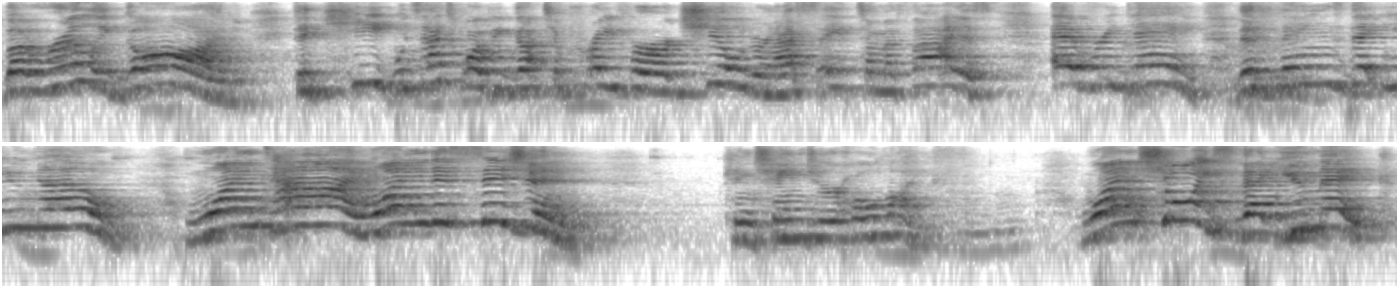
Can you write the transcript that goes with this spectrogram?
But really, God, to keep, well, that's why we've got to pray for our children. I say it to Matthias every day. The things that you know, one time, one decision can change your whole life. One choice that you make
